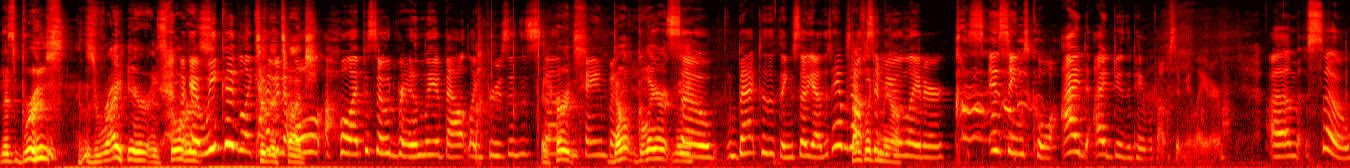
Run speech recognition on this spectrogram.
This bruise is right here. It still Okay, we could like have an touch. whole, a whole episode randomly about like bruises and stuff. it hurts. and pain, but Don't glare at me. So back to the thing. So yeah, the tabletop simulator. it seems cool. I'd I'd do the tabletop simulator. Um. So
